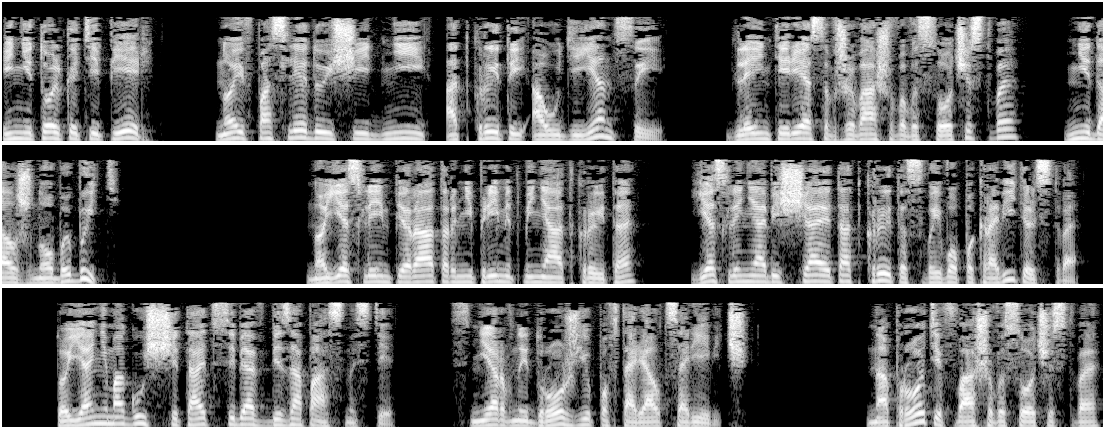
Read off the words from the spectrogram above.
И не только теперь, но и в последующие дни открытой аудиенции для интересов же вашего высочества не должно бы быть. Но если император не примет меня открыто, если не обещает открыто своего покровительства, то я не могу считать себя в безопасности, с нервной дрожью повторял царевич. Напротив, ваше высочество,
